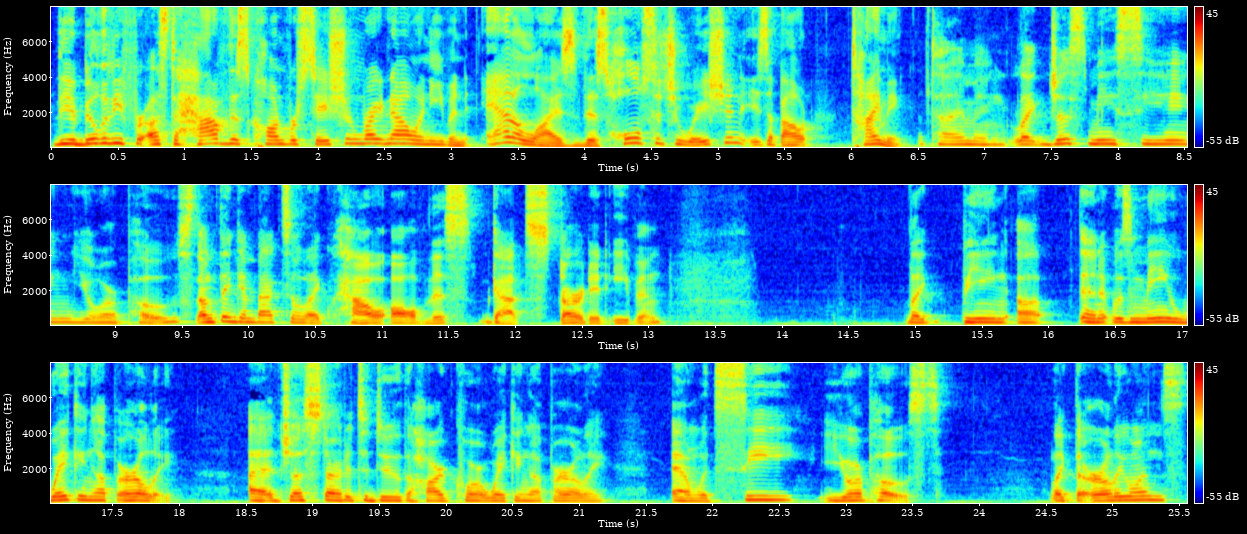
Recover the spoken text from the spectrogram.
The ability for us to have this conversation right now and even analyze this whole situation is about timing. timing. Like, just me seeing your post. I'm thinking back to like how all this got started, even. Like, being up, and it was me waking up early. I had just started to do the hardcore waking up early and would see your post, like the early ones,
